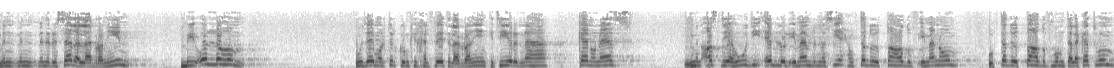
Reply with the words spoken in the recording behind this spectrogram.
من من من الرسالة للعبرانيين بيقول لهم وزي ما قلت لكم يمكن خلفية العبرانيين كتير إنها كانوا ناس من أصل يهودي قبلوا الإيمان بالمسيح وابتدوا يضطهدوا في إيمانهم وابتدوا يضطهدوا في ممتلكاتهم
